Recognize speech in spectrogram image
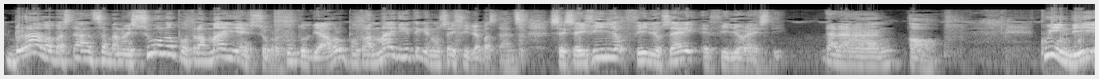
bravo abbastanza, ma nessuno potrà mai, e soprattutto il diavolo, potrà mai dirti che non sei figlio abbastanza. Se sei figlio, figlio sei e figlio resti. Ta-dan! Oh! Quindi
